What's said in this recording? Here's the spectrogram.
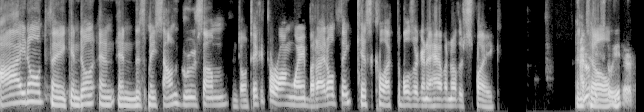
i don't think and don't and and this may sound gruesome and don't take it the wrong way but i don't think kiss collectibles are going to have another spike I don't think until so either.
